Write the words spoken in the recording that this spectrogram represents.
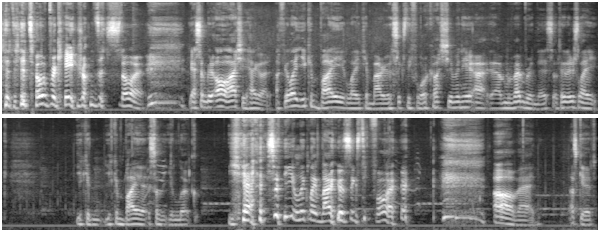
the Toad Brigade runs a store. Yes, I'm gonna. Oh, actually, hang on. I feel like you can buy like a Mario 64 costume in here. I, I'm remembering this. I think there's like, you can you can buy it so that you look, yeah, so that you look like Mario 64. oh man, that's good.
